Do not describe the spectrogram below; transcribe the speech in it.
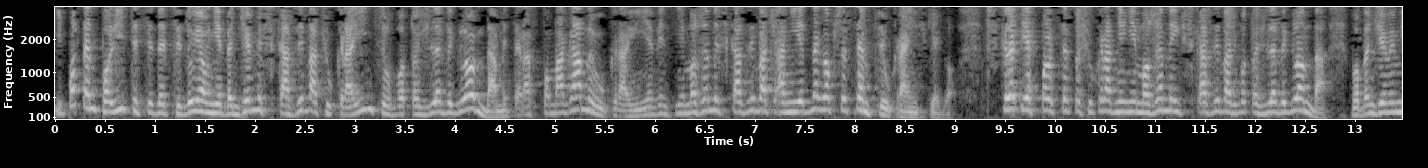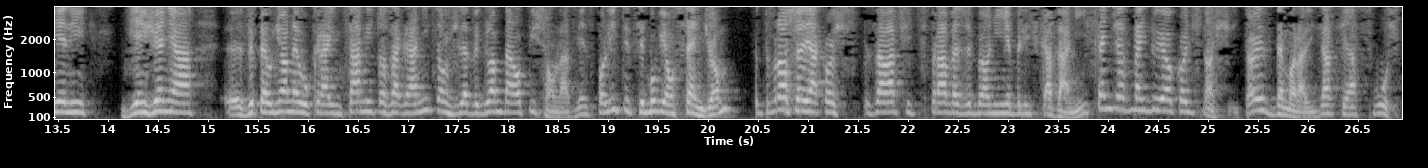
I potem politycy decydują, nie będziemy skazywać Ukraińców, bo to źle wygląda. My teraz pomagamy Ukrainie, więc nie możemy skazywać ani jednego przestępcy ukraińskiego. W sklepie w Polsce coś ukradnie, nie możemy ich skazywać, bo to źle wygląda, bo będziemy mieli więzienia y, wypełnione Ukraińcami, to za granicą źle wygląda, opiszą nas. Więc politycy mówią sędziom, proszę jakoś załatwić sprawę, żeby oni nie byli skazani. I sędzia znajduje okoliczności. To jest demoralizacja służb.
